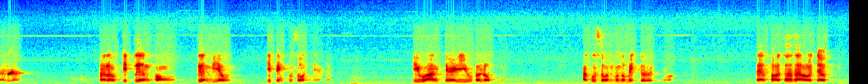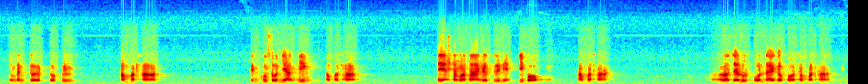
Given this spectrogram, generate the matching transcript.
ละเรื่อง ถ้าเราคิดเรื่องของเรื่องเดียวที่เป็นกุศลเนี่ยที่วางเฉยอยู่กับลมอกุศลมันก็ไม่เกิดใช่ไหมแต่พอถ้าเราจะให้มันเกิดก็คือธรรมทาน เป็นกุศลอย่างยิ่งธรรมทาน เนี่ยธรรมทานก็คือเนี่ยที่บอกเนี่ยธรรมทานอ่าเราจะหลุดพ้นได้ก็เพราะธรรมทานเนี่ย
